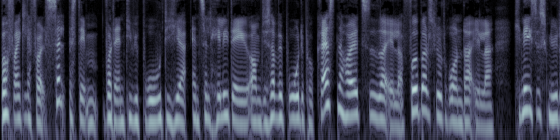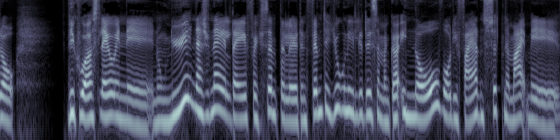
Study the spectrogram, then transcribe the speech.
Hvorfor ikke lade folk selv bestemme, hvordan de vil bruge de her antal helligdage, om de så vil bruge det på kristne højtider, eller fodboldslutrunder, eller kinesisk nytår. Vi kunne også lave en, øh, nogle nye nationaldage, for eksempel øh, den 5. juni, lidt det som man gør i Norge, hvor de fejrer den 17. maj med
